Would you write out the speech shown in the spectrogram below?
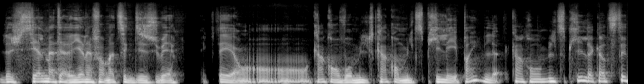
Logiciel matériel informatique désuet. Écoutez, quand, on va, quand multiplie les pains, quand on multiplie la quantité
